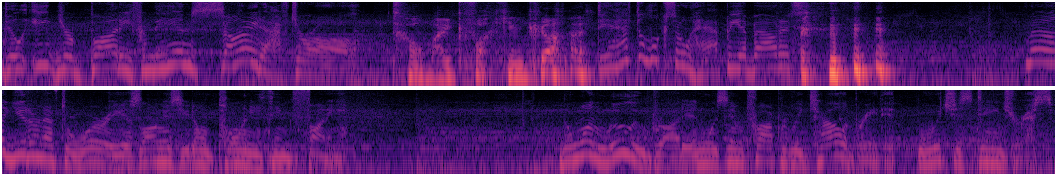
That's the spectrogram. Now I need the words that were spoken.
they'll eat your body from the inside after all. Oh my fucking god. Do you have to look so happy about it? well, you don't have to worry as long as you don't pull anything funny. The one Lulu brought in was improperly calibrated, which is dangerous.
